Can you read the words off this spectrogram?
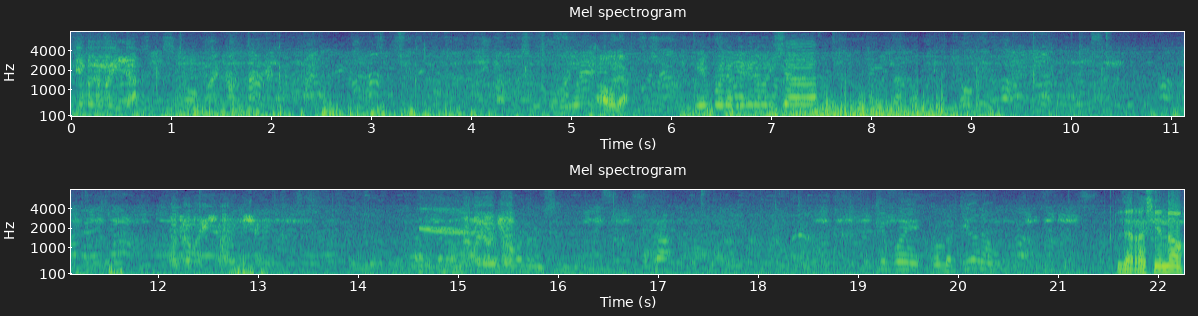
el tiempo de amarilla. Ahora. Tiempo de la primera amarilla. Ahí está. Otra amarilla. Número 8. ¿Qué fue? ¿Convertido o no? El de recién no.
